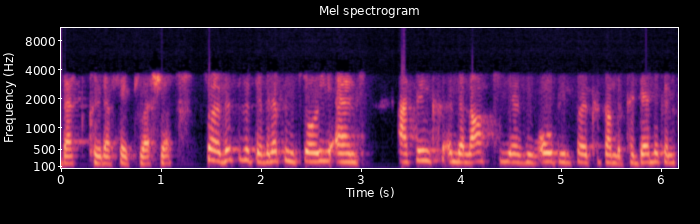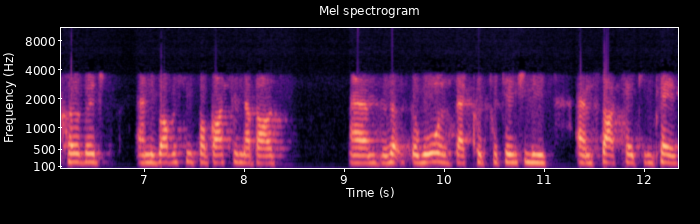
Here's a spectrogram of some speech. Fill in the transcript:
that could affect Russia. So this is a developing story, and I think in the last two years we've all been focused on the pandemic and COVID and we've obviously forgotten about um, the, the, wars that could potentially um, start taking place.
